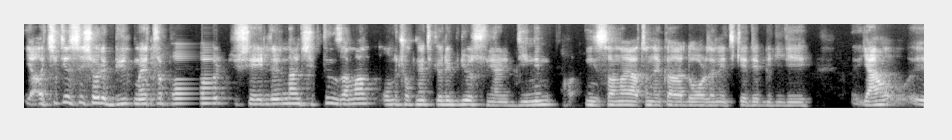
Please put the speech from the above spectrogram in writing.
ya açıkçası şöyle büyük metropol şehirlerinden çıktığın zaman onu çok net görebiliyorsun. Yani dinin insan hayatına ne kadar doğrudan etki edebildiği. Yani e,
